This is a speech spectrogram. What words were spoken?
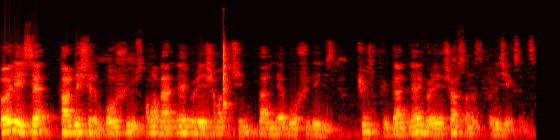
Öyleyse kardeşlerim borçluyuz ama benliğe göre yaşamak için benliğe borçlu değiliz. Çünkü benliğe göre yaşarsanız öleceksiniz.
